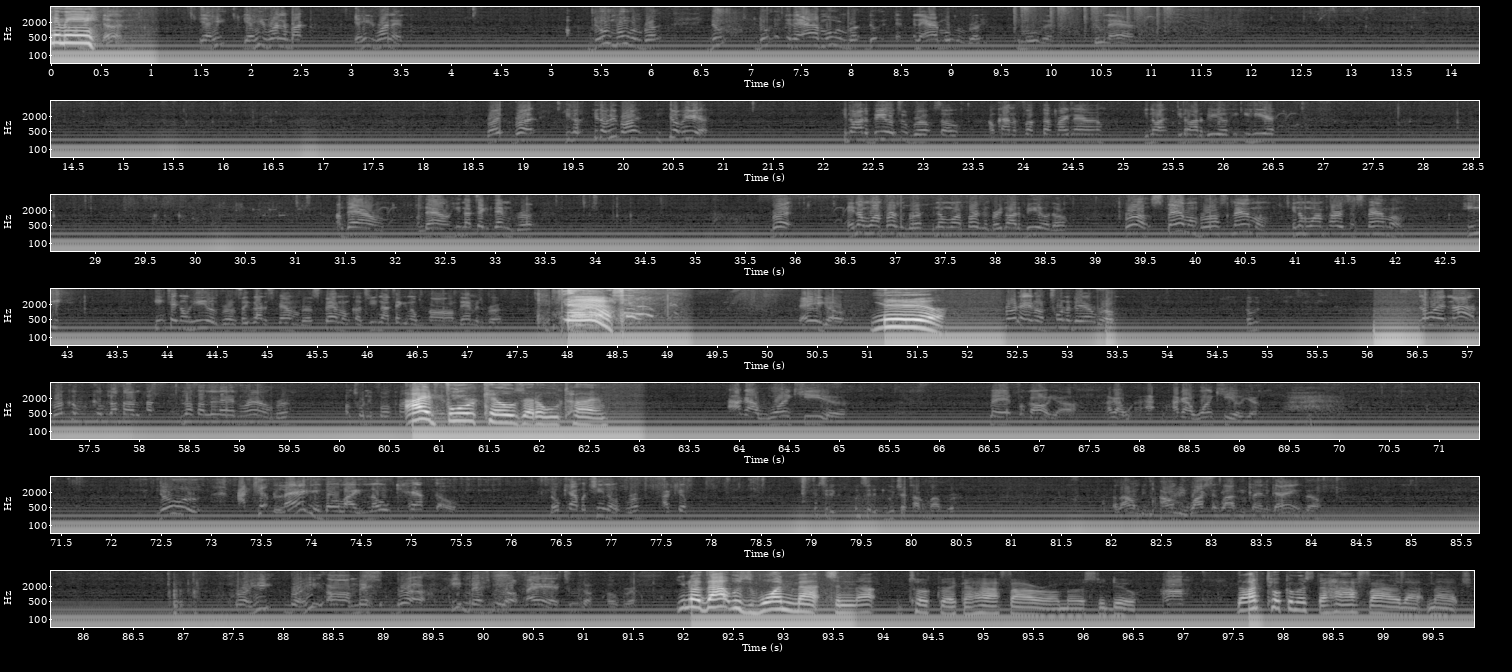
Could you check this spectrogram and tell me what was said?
me I had four kills at all time. that was one match, and that took like a half hour almost to do. That took almost a half hour that match.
